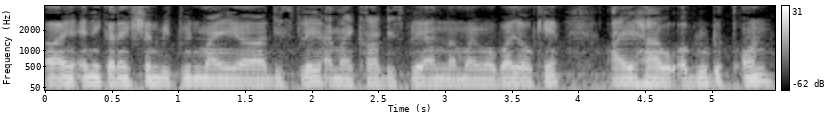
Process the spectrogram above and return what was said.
uh, any connection between my display and my car display and my mobile okay? I have a Bluetooth on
